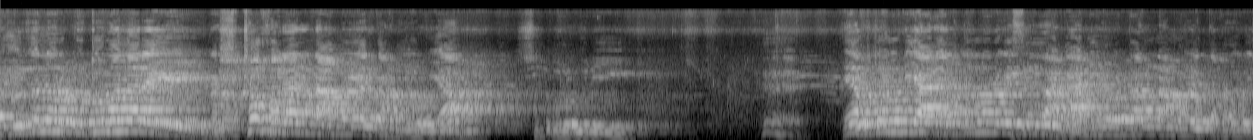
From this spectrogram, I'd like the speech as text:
দুইজনের কুটুমালারে নষ্ট করার নাম হয়ে তাহলে বিয়া স্কুলগুলি একজন দিয়ে আরেকজনের কাছে লাগানি ওটার নাম হলে একজনের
